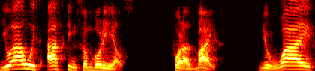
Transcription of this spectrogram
you're always asking somebody else for advice. Your wife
